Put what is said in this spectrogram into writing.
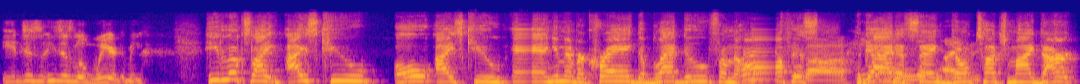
it just he just looked weird to me. He looks like Ice Cube, old Ice Cube, and you remember Craig, the black dude from The First Office, all, the guy don't that sang like "Don't him. Touch My Dart."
